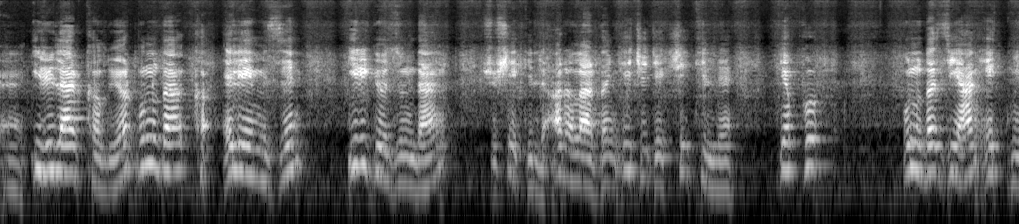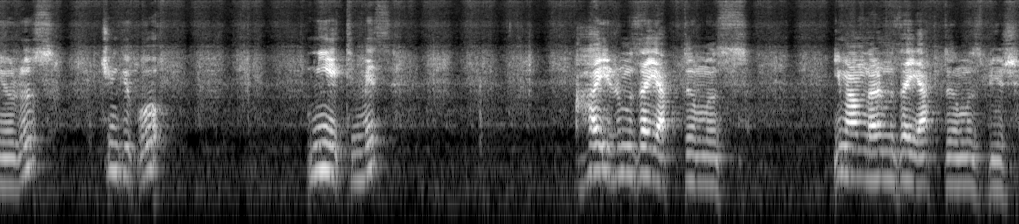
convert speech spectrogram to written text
e, iriler kalıyor. Bunu da eleğimizin iri gözünden şu şekilde aralardan geçecek şekilde yapıp bunu da ziyan etmiyoruz. Çünkü bu niyetimiz hayrımıza yaptığımız, imamlarımıza yaptığımız bir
